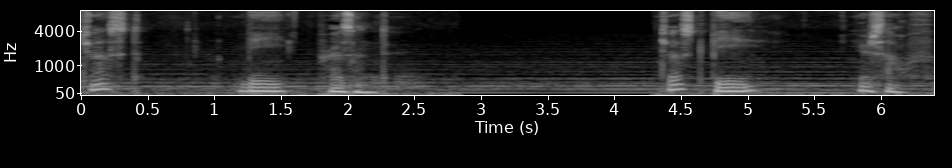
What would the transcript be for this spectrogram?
Just be present. Just be yourself.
